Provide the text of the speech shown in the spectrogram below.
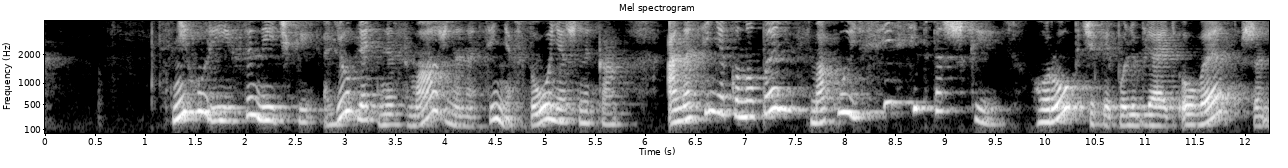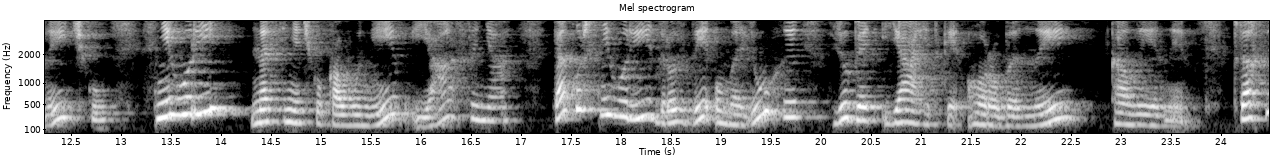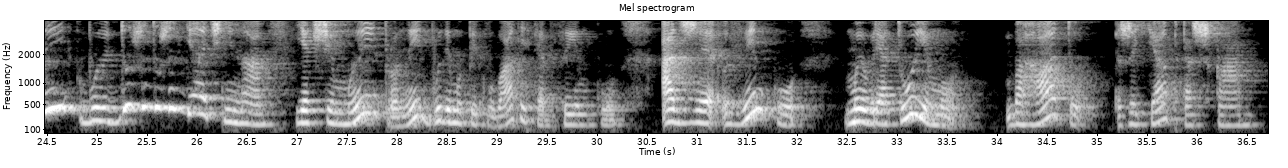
Снігурі, синички люблять несмажене насіння соняшника, а насіння конопель смакують всі-всі пташки. Горобчики полюбляють овес, пшеничку, снігурі насіннячко кавунів, ясеня. Також снігурі, дрозди, омелюхи люблять ягідки горобини, калини. Птахи будуть дуже-дуже вдячні нам, якщо ми про них будемо піклуватися взимку. Адже взимку ми врятуємо багато життя пташкам.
